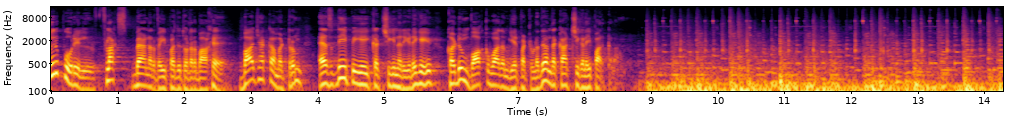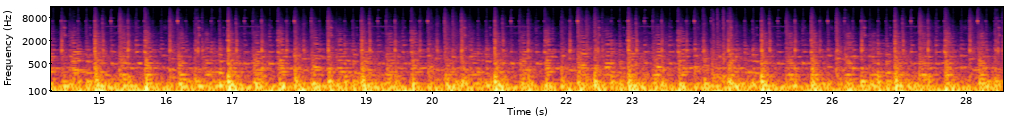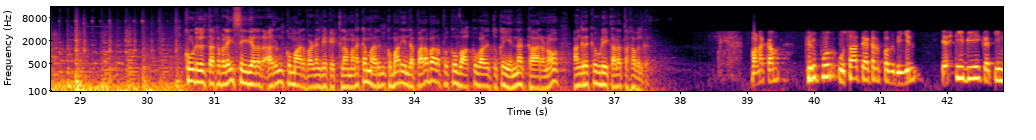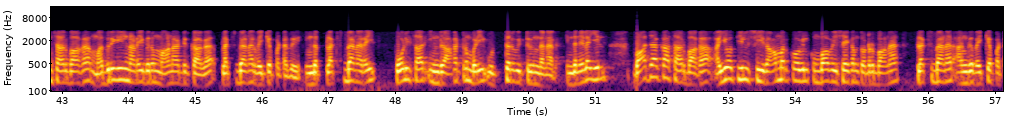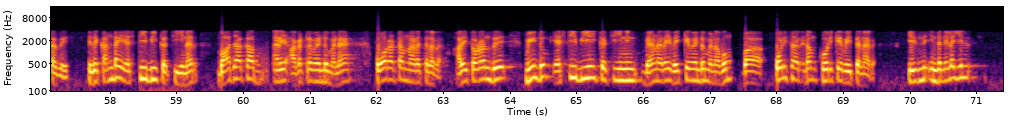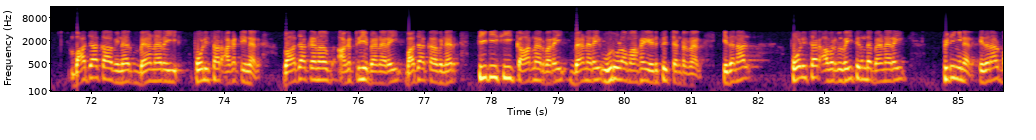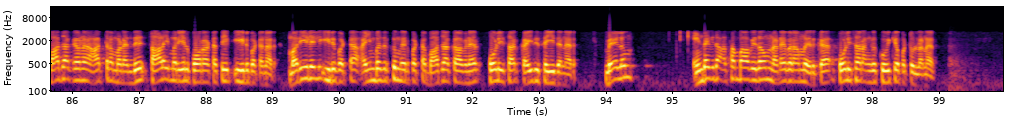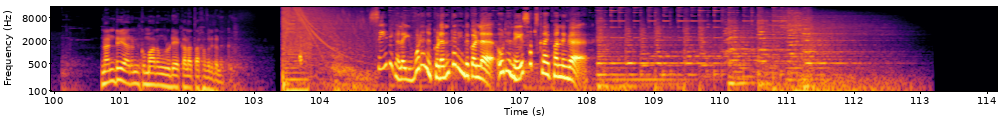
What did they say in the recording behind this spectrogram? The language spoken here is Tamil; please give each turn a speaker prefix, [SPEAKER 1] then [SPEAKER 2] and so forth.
[SPEAKER 1] திருப்பூரில் ஃப்ளக்ஸ் பேனர் வைப்பது தொடர்பாக பாஜக மற்றும் எஸ்டிபிஐ கட்சியினர் இடையே கடும் வாக்குவாதம் ஏற்பட்டுள்ளது. அந்த காட்சிகளை பார்க்கலாம். கூடுதல் தகவலை செய்தியாளர் அருண்குமார் வழங்க கேட்கலாம். வணக்கம் அருண்குமார். இந்த பரபரப்புக்கும் வாக்குவாதத்துக்கும் என்ன காரணம்? அங்க இருக்கக்கூடிய கள தகவல்கள்.
[SPEAKER 2] வணக்கம். திருப்பூர் உஷா தேட்டர் பகுதியில் எஸ்டிபி கட்சியின் சார்பாக மதுரையில் நடைபெறும் மாநாட்டிற்காக பிளக்ஸ் பேனர் வைக்கப்பட்டது. இந்த பிளக்ஸ் பேனரை போலீசார் இன்று அகற்றும்படி உத்தரவிட்டிருந்தனர். இந்த நிலையில் பாஜக சார்பாக அயோத்தியில் ஸ்ரீ ராமர் கோவில் கும்பாபிஷேகம் தொடர்பான பிளக்ஸ் பேனர் அங்கு வைக்கப்பட்டது. இதை கண்ட எஸ்டிபி கட்சியினர் பாஜக பேனரை அகற்ற வேண்டும் என போராட்டம் நடத்தினர். அதைத் தொடர்ந்து மீண்டும் எஸ்டிபிஐ கட்சியின் பேனரை வைக்க வேண்டும் எனவும் போலீசாரிடம் கோரிக்கை வைத்தனர். இந்த- இந்த நிலையில் பாஜகவினர் பேனரை போலீசார் அகற்றினர். பாஜக அகற்றிய பேனரை பாஜகவினர் டிடிசி கார்னர் வரை பேனரை ஊர்வலமாக எடுத்துச் சென்றனர். இதனால் போலீசார் அவர்கள் வைத்திருந்த பேனரை பிடுங்கினர். இதனால் பாஜகவினர் ஆத்திரமடைந்து சாலை மறியல் போராட்டத்தில் ஈடுபட்டனர். மறியலில் ஈடுபட்ட ஐம்பதற்கும் மேற்பட்ட பாஜகவினர் போலீசார் கைது செய்தனர். மேலும் எந்தவித அசம்பாவிதமும் நடைபெறாமல் இருக்க போலீசார் அங்கு குவிக்கப்பட்டுள்ளனர்.
[SPEAKER 1] நன்றி அருண்குமார் உங்களுடைய கள தகவல்களுக்கு.
[SPEAKER 3] செய்திகளை உடனுக்குடன் தெரிந்து கொள்ள உடனே சப்ஸ்கிரைப் பண்ணுங்க.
